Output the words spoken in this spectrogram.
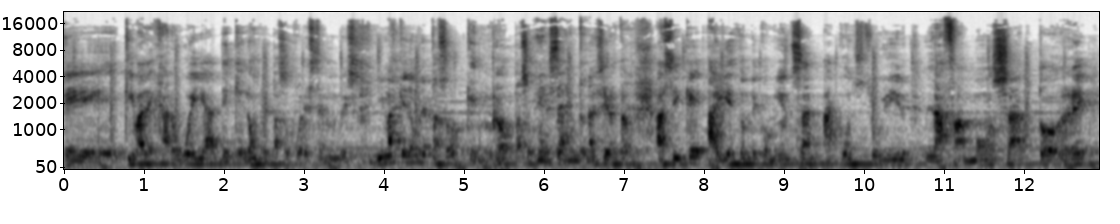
eh, que iba a dejar huella de que el hombre pasó por este mundo. Y más que el hombre pasó, que Nimrod pasó por este mundo, ¿no es cierto? Así que ahí es donde comienzan a construir la famosa torre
